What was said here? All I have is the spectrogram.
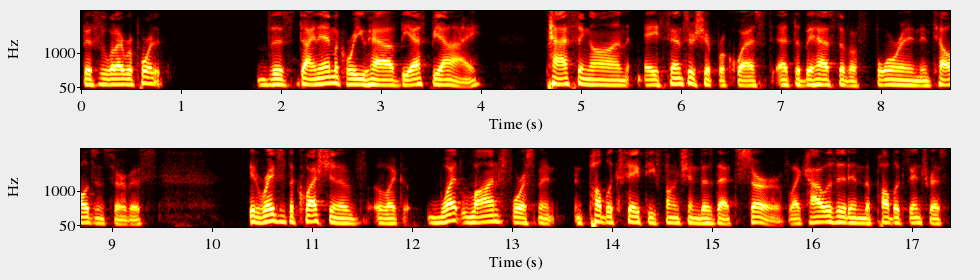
this is what I reported. This dynamic where you have the FBI passing on a censorship request at the behest of a foreign intelligence service it raises the question of, like what law enforcement and public safety function does that serve? Like how is it in the public's interest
